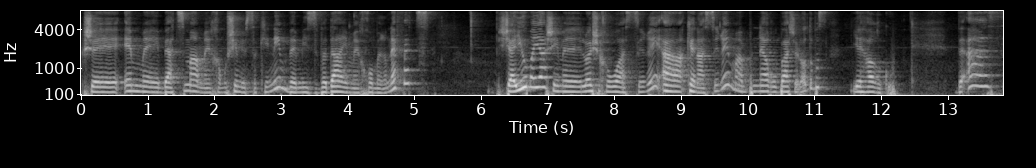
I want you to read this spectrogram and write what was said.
כשהם אה, בעצמם אה, חמושים עם סכינים ומזוודה עם אה, חומר נפץ. שהאיום היה שאם אה, לא ישחררו האסירים, אה, כן האסירים, הבני ערובה של האוטובוס, יהרגו. ואז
